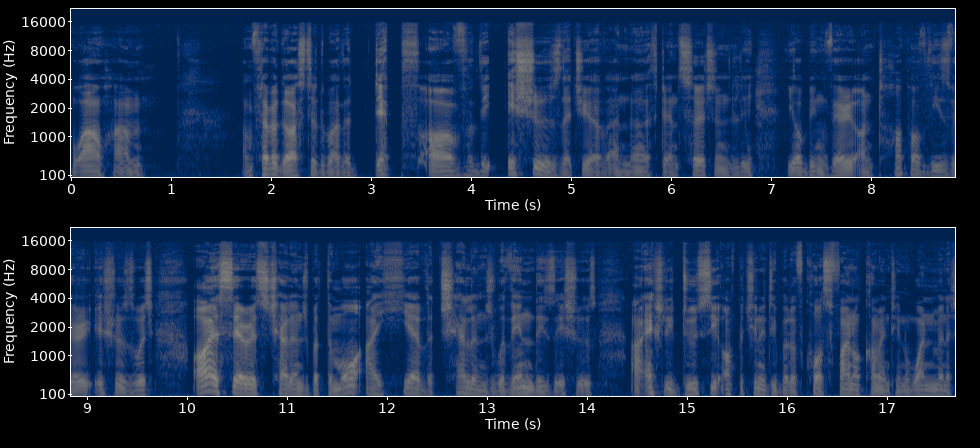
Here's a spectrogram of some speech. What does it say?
Wow! Um I'm flabbergasted by the depth of the issues that you have unearthed, and certainly you're being very on top of these very issues, which are a serious challenge. But the more I hear the challenge within these issues, I actually do see opportunity. But of course, final comment in one minute.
